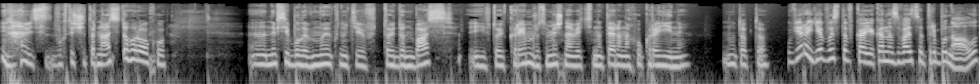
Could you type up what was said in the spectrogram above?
І навіть з 2014 року е, не всі були вмикнуті в той Донбас і в той Крим, розумієш, навіть на теренах України. Ну тобто. У Віри є виставка, яка називається Трибунал,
